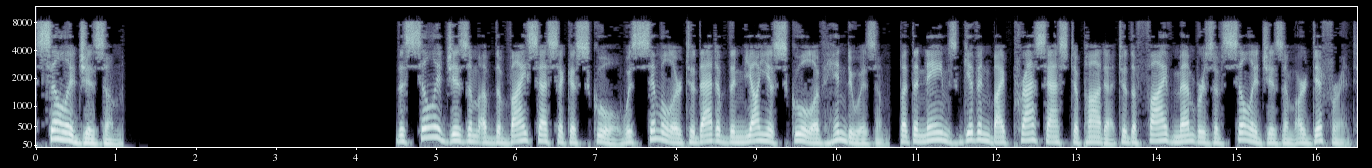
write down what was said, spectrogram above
Syllogism The syllogism of the Vaisesika school was similar to that of the Nyaya school of Hinduism, but the names given by Prasastapada to the five members of syllogism are different.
